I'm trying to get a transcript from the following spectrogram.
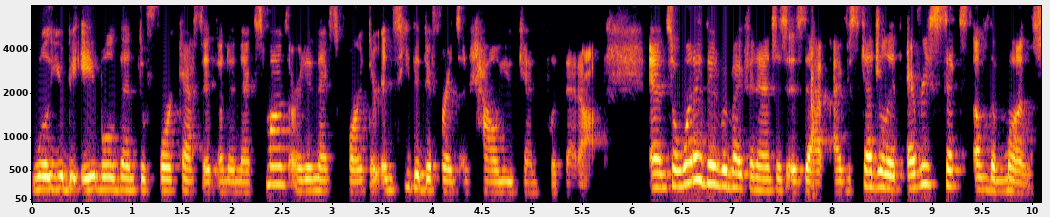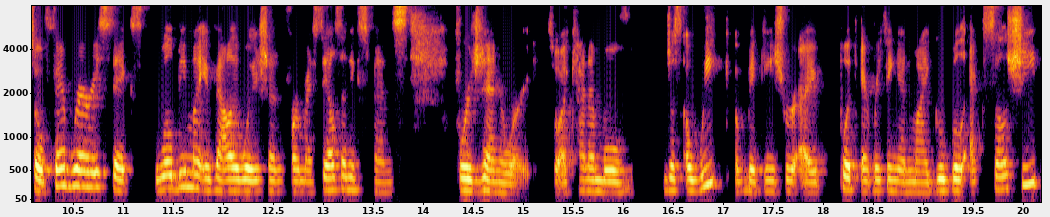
will you be able then to forecast it on the next month or the next quarter and see the difference and how you can put that up? And so what i did with my finances is that i've scheduled it every sixth of the month. So february 6th will be my evaluation for my sales and expense for january. So i kind of move just a week of making sure I put everything in my Google Excel sheet.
